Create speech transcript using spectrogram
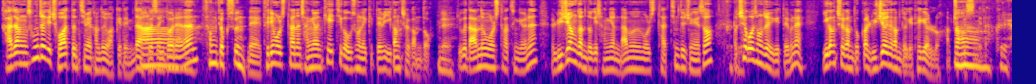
가장 성적이 좋았던 팀의 감독이 맡게 됩니다. 그래서 아, 이번에는 성적순. 네, 드림 올스타는 작년 KT가 우승을 했기 때문에 이강철 감독. 네. 그리고 남은 올스타 같은 경우는 류지영 감독이 작년 남은 올스타 팀들 중에서 그래요. 최고 성적이기 때문에 이강철 감독과 류지영 감독의 대결로 합격했습니다. 아, 그래요.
